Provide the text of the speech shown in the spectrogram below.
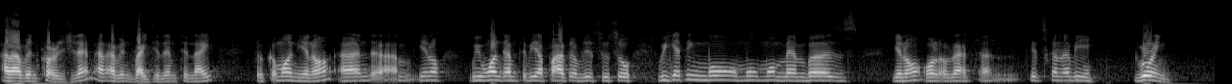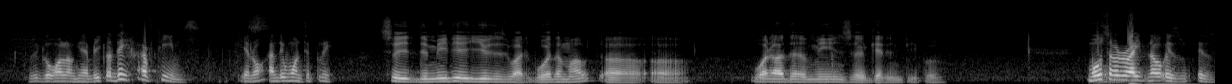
and I've encouraged them and I've invited them tonight to come on, you know, and um, you know, we want them to be a part of this too. So we're getting more, more, more members, you know, all of that, and it's gonna be growing as we go along here because they have teams, you know, and they want to play. So the media uses what? Word of mouth? Uh, uh, what other means of getting people? Most of it right now is, is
